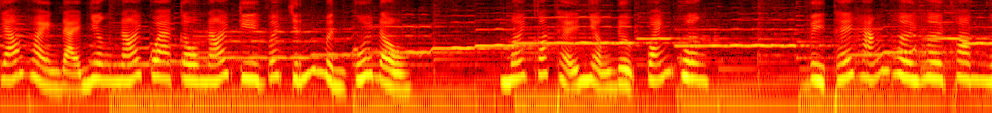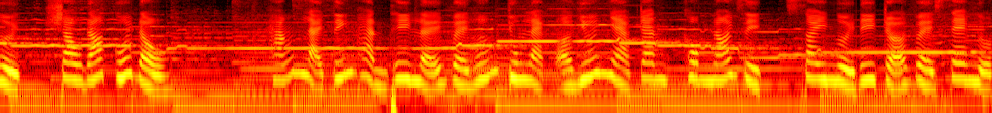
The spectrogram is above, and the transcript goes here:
Giáo hoàng đại nhân nói qua câu nói kia với chính mình cúi đầu. Mới có thể nhận được quán quân. Vì thế hắn hơi hơi khom người, Sau đó cúi đầu. Hắn lại tiến hành thi lễ về hướng Chu Lạc ở dưới nhà tranh, Không nói gì, Xoay người đi trở về xe ngược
